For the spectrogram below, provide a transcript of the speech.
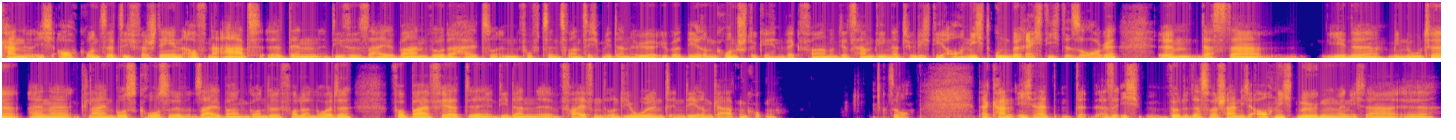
Kann ich auch grundsätzlich verstehen auf eine Art, äh, denn diese Seilbahn würde halt so in 15, 20 Metern Höhe über deren Grundstücke hinwegfahren und jetzt haben die natürlich die auch nicht unberechtigte Sorge, ähm, dass da jede Minute eine Kleinbus große Seilbahngondel voller Leute vorbeifährt, äh, die dann äh, pfeifend und johlend in deren Garten gucken. So, da kann ich, also ich würde das wahrscheinlich auch nicht mögen, wenn ich da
